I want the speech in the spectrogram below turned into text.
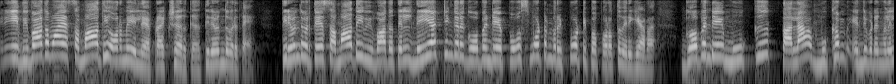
ഇനി വിവാദമായ സമാധി ഓർമ്മയില്ലേ പ്രേക്ഷകർക്ക്? തിരുവനന്തപുരത്തെ. തിരുവനന്തപുരത്തെ സമാധി വിവാദത്തിൽ നെയ്യാറ്റിങ്കര ഗോപന്റെ പോസ്റ്റ്മോർട്ടം റിപ്പോർട്ട് ഇപ്പോൾ പുറത്തു വരികയാണ്. ഗോപന്റെ മൂക്ക് തല മുഖം എന്നിവിടങ്ങളിൽ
